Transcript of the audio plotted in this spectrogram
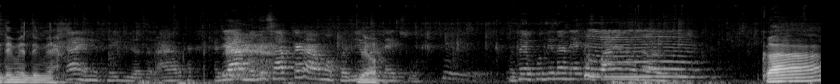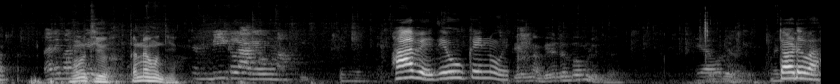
ધીમે ધીમે થઈ ગયું સર આ. બધી સાફ જો. પણ નાખીશું બધા પુદીના ને એક પાણી નો જવાય કા? શું થયું? તને શું થયું? બીક લાગે એવું નાખી હાવે જેવું કઈ ન હોય. તડવા બે ડબ્બા તળવા.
